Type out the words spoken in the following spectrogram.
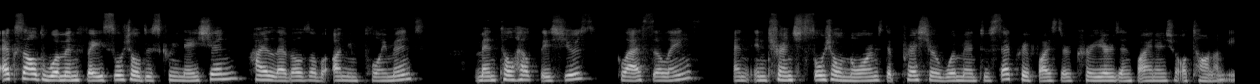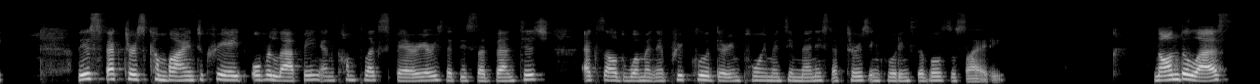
Exiled women face social discrimination, high levels of unemployment, mental health issues, glass ceilings, and entrenched social norms that pressure women to sacrifice their careers and financial autonomy. These factors combine to create overlapping and complex barriers that disadvantage exiled women and preclude their employment in many sectors, including civil society. Nonetheless,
